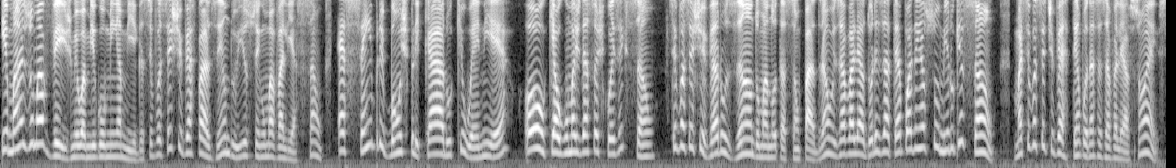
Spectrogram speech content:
E mais uma vez, meu amigo ou minha amiga, se você estiver fazendo isso em uma avaliação, é sempre bom explicar o que o n é ou o que algumas dessas coisas são. Se você estiver usando uma notação padrão, os avaliadores até podem assumir o que são. Mas se você tiver tempo nessas avaliações,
